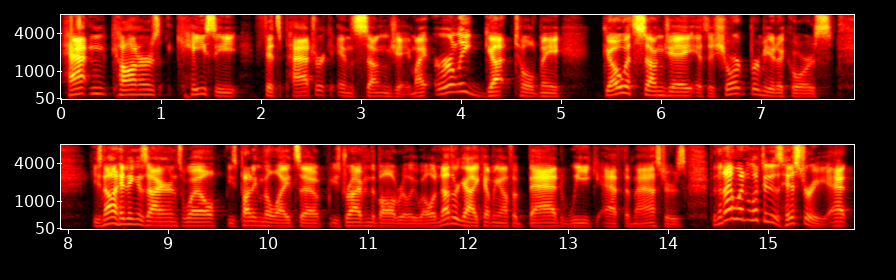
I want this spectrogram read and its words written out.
Hatton, Conners, Casey, Fitzpatrick, and Sungjae. My early gut told me go with Sungjae. It's a short Bermuda course. He's not hitting his irons well. He's putting the lights out. He's driving the ball really well. Another guy coming off a bad week at the Masters. But then I went and looked at his history at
